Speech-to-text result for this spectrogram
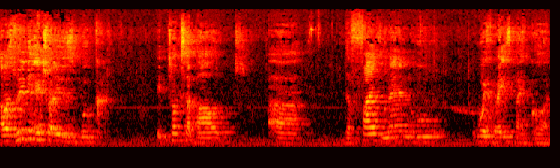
I was reading actually this book it talks about uh, the five men who were raised by God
